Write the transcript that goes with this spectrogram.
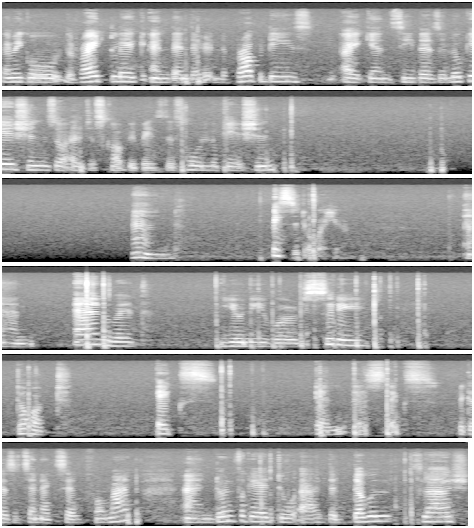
let me go the right click and then there in the properties, I can see there's a location. So I'll just copy paste this whole location and paste it over here and and with university dot xlsx because it's an excel format and don't forget to add the double slash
